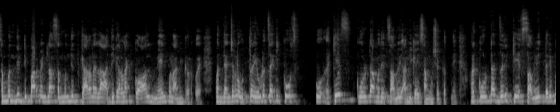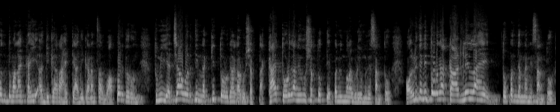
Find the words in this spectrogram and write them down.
संबंधित डिपार्टमेंटला संबंधित कार्यालयाला अधिकाऱ्याला कॉल मेल पण आम्ही करतोय. पण त्यांच्याकडे उत्तर एवढंच आहे की कोस को- केस कोर्टामध्ये चालू आहे आम्ही काही सांगू शकत नाही. अरे कोर्टात जरी केस चालू आहे तरी पण तुम्हाला काही अधिकार आहेत त्या अधिकारांचा वापर करून तुम्ही याच्यावरती नक्की तोडगा काढू शकता. काय तोडगा निघू शकतो ते पण मी तुम्हाला व्हिडिओमध्ये सांगतो. ऑलरेडी त्यांनी तोडगा काढलेला आहे तो पण त्यांना मी सांगतो.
